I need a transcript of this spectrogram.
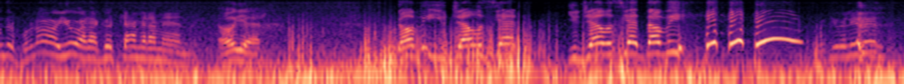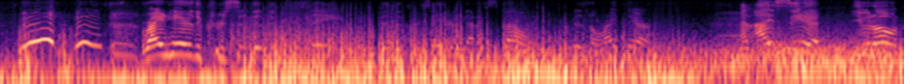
Wonderful. Oh, you are a good cameraman. Oh yeah. Dovey, you jealous yet? You jealous yet, Dovey? Would you believe it? right here, the crusade, the, the crusade, the, the crusaders got expelled from Israel. Right there, and I see it. You don't.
